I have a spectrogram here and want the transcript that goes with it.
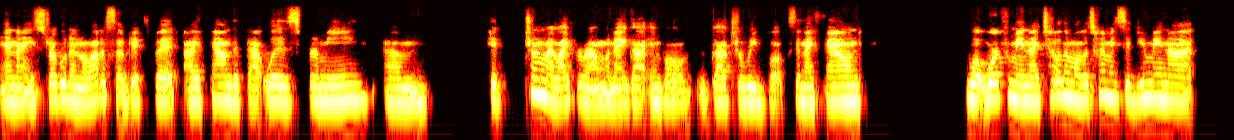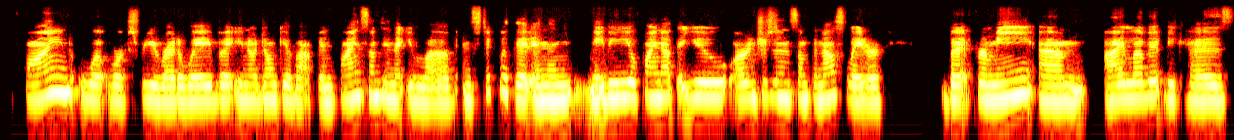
and I struggled in a lot of subjects, but I found that that was for me, um, it turned my life around when I got involved, got to read books and I found what worked for me. And I tell them all the time, I said, you may not find what works for you right away, but you know, don't give up and find something that you love and stick with it. And then maybe you'll find out that you are interested in something else later. But for me, um, I love it because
